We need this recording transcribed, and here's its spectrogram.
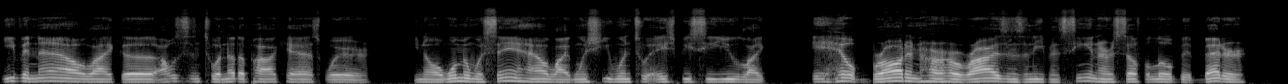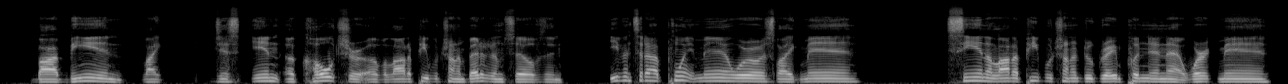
even now, like, uh, I was listening to another podcast where, you know, a woman was saying how, like, when she went to HBCU, like, it helped broaden her horizons and even seeing herself a little bit better by being, like, just in a culture of a lot of people trying to better themselves and even to that point, man, where it's like, man, seeing a lot of people trying to do great and putting in that work, man,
